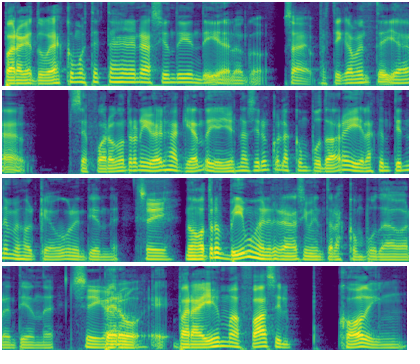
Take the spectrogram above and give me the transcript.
para que tú veas cómo está esta generación de hoy en día, loco. O sea, prácticamente ya se fueron a otro nivel hackeando y ellos nacieron con las computadoras y ellas las entienden mejor que uno, ¿entiendes? Sí, Nosotros vimos el renacimiento de las computadoras, ¿entiendes? sí, Pero eh, para ellos es más fácil coding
